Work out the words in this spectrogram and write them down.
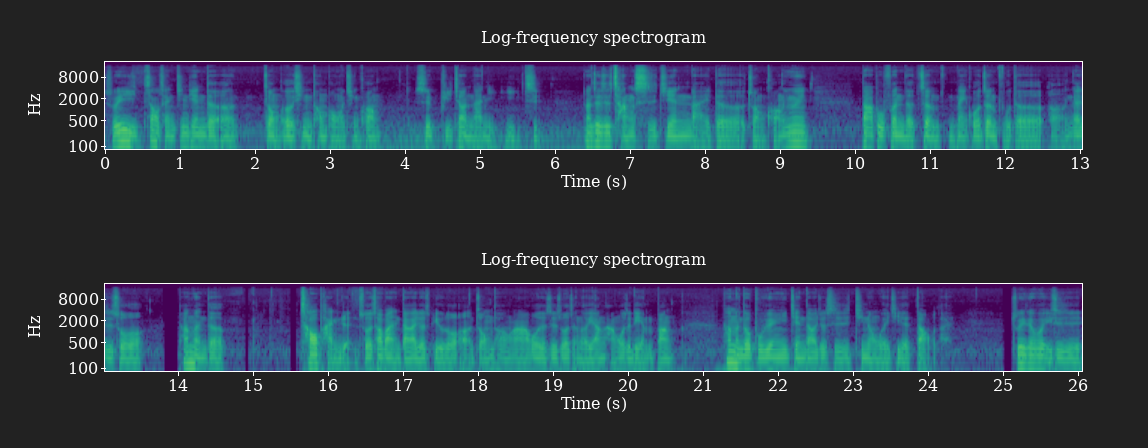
所以造成今天的呃这种恶性通膨的情况是比较难以抑制。那这是长时间来的状况，因为大部分的政美国政府的呃应该是说他们的。操盘人，所谓操盘人，大概就是比如说呃总统啊，或者是说整个央行或者联邦，他们都不愿意见到就是金融危机的到来，所以都会一直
